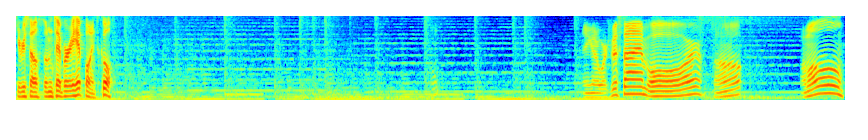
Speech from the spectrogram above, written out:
Give yourself some temporary hit points. Cool. Are you gonna work this time, or oh, I'm all.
